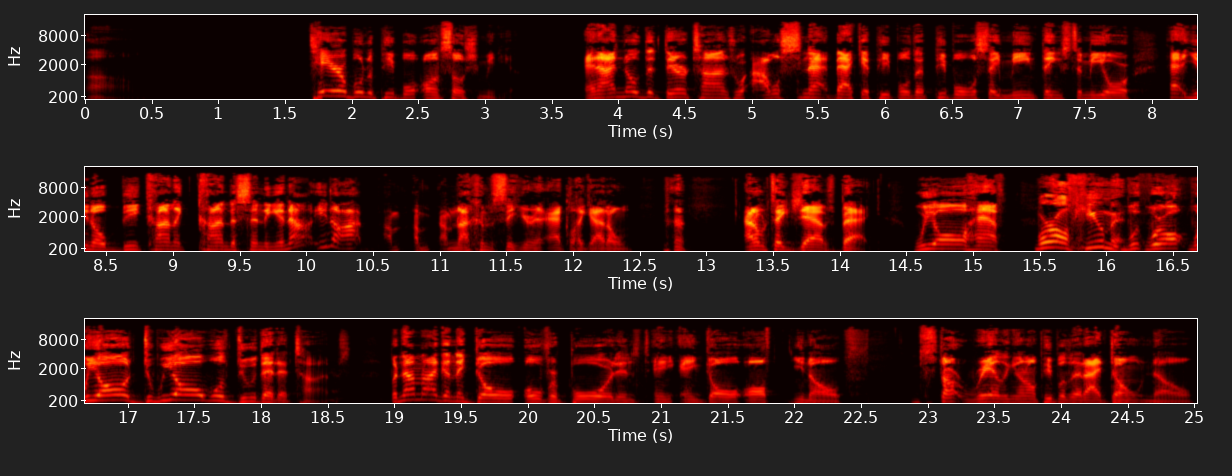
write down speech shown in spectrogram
um, terrible to people on social media. And I know that there are times where I will snap back at people that people will say mean things to me or you know be kind of condescending. And now you know I, I'm I'm not going to sit here and act like I don't I don't take jabs back. We all have We're all human. we- we're all we all do we all will do that at times. But I'm not going to go overboard and, and and go off. You know, start railing on people that I don't know.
